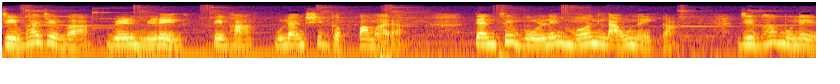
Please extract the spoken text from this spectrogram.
जेव्हा जेव्हा वेळ मिळेल तेव्हा मुलांशी गप्पा मारा. त्यांचे बोलणे मन लावून ऐका जेव्हा मुले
